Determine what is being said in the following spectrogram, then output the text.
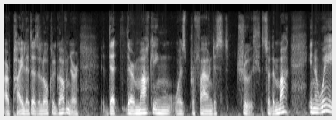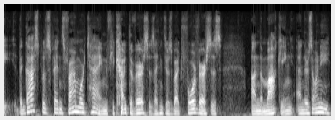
or Pilate as a local governor. That their mocking was profoundest truth. So the mock, in a way, the Gospel spends far more time, if you count the verses. I think there's about four verses on the mocking, and there's only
